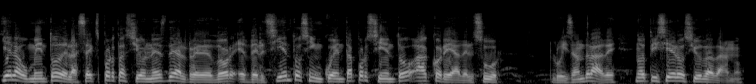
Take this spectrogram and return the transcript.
y el aumento de las exportaciones de alrededor del 150% a Corea del Sur. Luis Andrade, Noticiero Ciudadano.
